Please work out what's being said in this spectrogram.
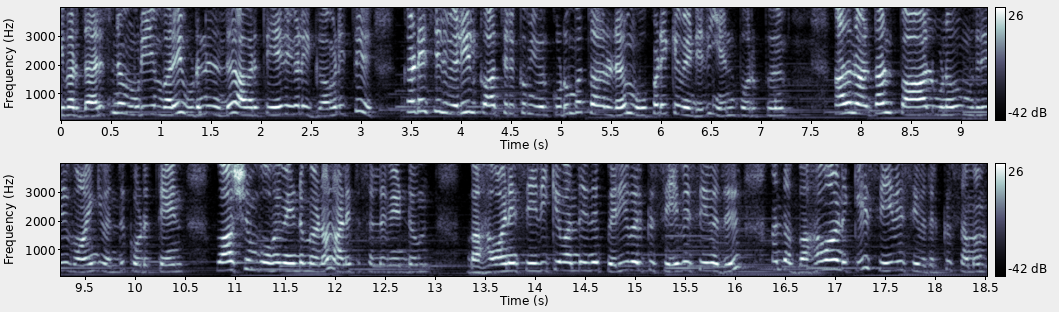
இவர் தரிசனம் முடியும் வரை உடனிருந்து அவர் தேவைகளை கவனித்து கடைசியில் வெளியில் காத்திருக்கும் இவர் குடும்பத்தாரிடம் ஒப்படைக்க வேண்டியது என் பொறுப்பு. அதனால் தான் பால் உணவு முதலில் வாங்கி வந்து கொடுத்தேன். வாஷ்ரூம் போக வேண்டுமானால் அழைத்து செல்ல வேண்டும். பகவானை சேவிக்க வந்த இந்த பெரியவருக்கு சேவை செய்வது அந்த பகவானுக்கே சேவை செய்வதற்கு சமம்.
